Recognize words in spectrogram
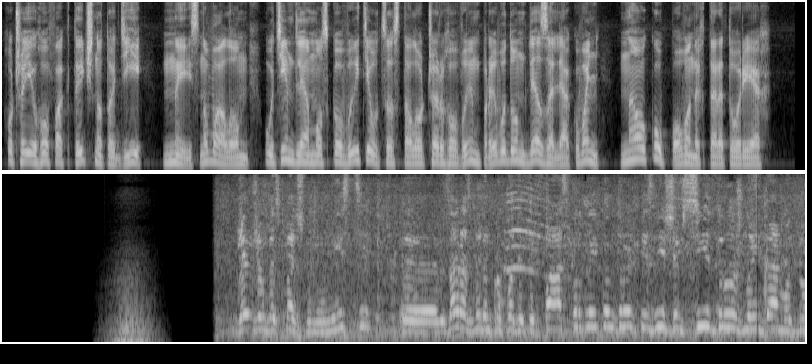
хоча його фактично тоді не існувало. Утім, для московитів це стало черговим приводом для залякувань на окупованих територіях. Ви вже в безпечному місці. Е, зараз будемо проходити паспортний контроль. Пізніше всі дружно йдемо до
